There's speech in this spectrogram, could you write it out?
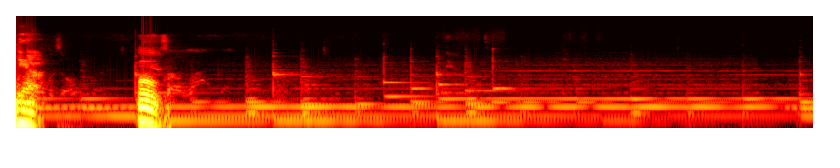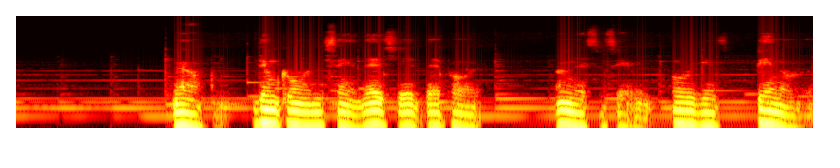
Yeah. game was over. Over. There's a lot Now, them going and saying that shit, that part, unnecessary. Oregon's been on the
